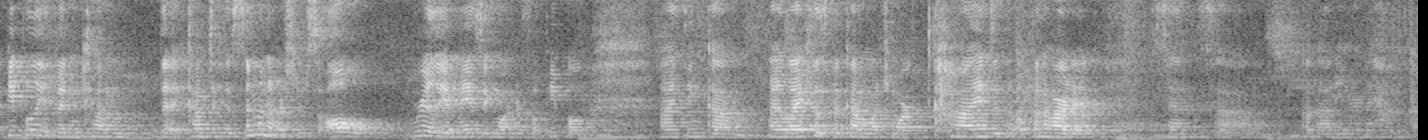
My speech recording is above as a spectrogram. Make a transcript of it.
the people even come that come to his seminars, are just all really amazing, wonderful people. I think um, my life has become much more kind and open-hearted since uh, about a year and a half ago.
